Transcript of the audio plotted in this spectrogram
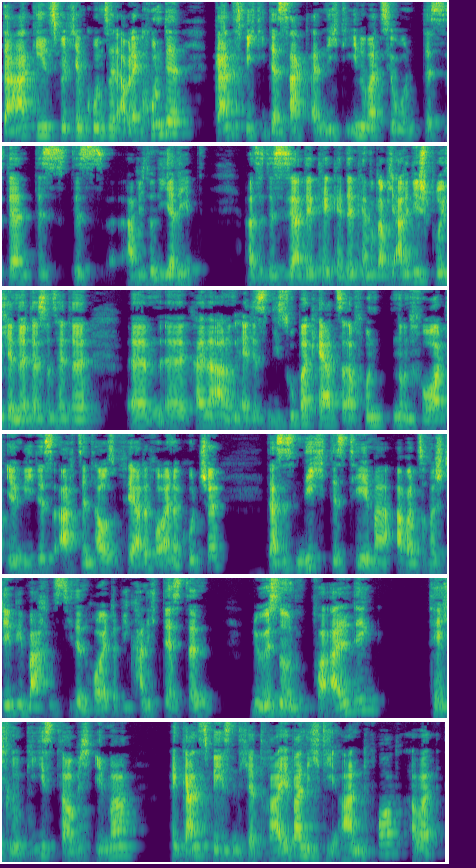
Da gilt es wirklich am Kunden sein. Aber der Kunde, ganz wichtig, der sagt einem nicht die Innovation. Das, das, das habe ich noch nie erlebt. Also das ist ja, der, der kennen wir, glaube ich, alle die Sprüche, ne, dass uns hätte ähm, äh, keine Ahnung, Edison die Superkerze erfunden und Ford irgendwie das 18.000 Pferde vor einer Kutsche. Das ist nicht das Thema. Aber zu verstehen, wie machen sie denn heute, wie kann ich das denn lösen? Und vor allen Dingen, Technologie ist, glaube ich, immer ein ganz wesentlicher Treiber, nicht die Antwort, aber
